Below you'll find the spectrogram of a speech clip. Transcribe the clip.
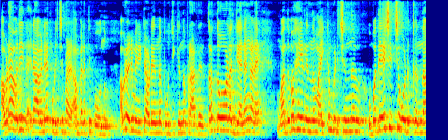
അവിടെ അവർ രാവിലെ കുടിച്ച് അമ്പലത്തിൽ പോകുന്നു. അവർ ഒരു മിനിറ്റ് അവിടെ നിന്ന് പൂജിക്കുന്നു പ്രാർത്ഥന ഇത്രത്തോളം ജനങ്ങളെ മധുബഹയിൽ നിന്ന് മയക്കം പിടിച്ചെന്ന് ഉപദേശിച്ചു കൊടുക്കുന്ന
